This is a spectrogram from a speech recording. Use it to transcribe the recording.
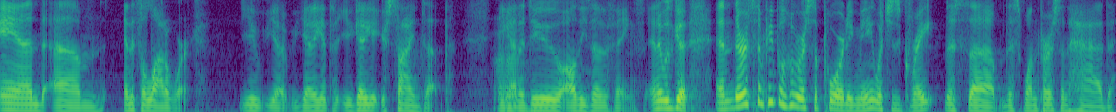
and um and it's a lot of work. You you know, you gotta get the, you gotta get your signs up. You got to do all these other things, and it was good. And there are some people who are supporting me, which is great. This uh, this one person had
